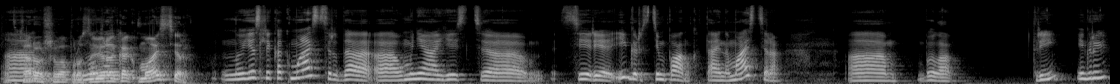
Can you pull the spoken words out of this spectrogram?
Вот а, хороший вопрос. Ну, Наверное, как мастер? Ну, если как мастер, да. А, у меня есть а, серия игр Steampunk Тайна мастера. Было три игры.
